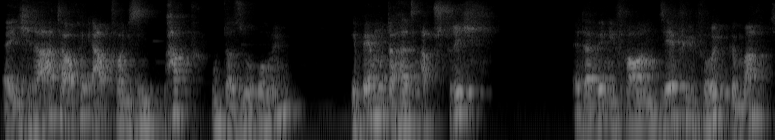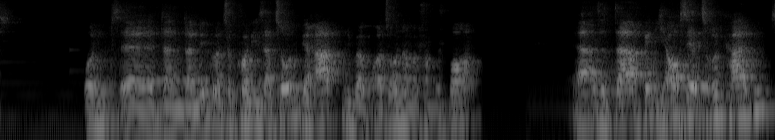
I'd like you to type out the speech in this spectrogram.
Äh, ich rate auch eher ab von diesen PAP-Untersuchungen, Gebärmutterhalsabstrich. Da werden die Frauen sehr viel verrückt gemacht und dann, dann wird man zur Kondensation geraten. Über Operationen haben wir schon gesprochen. Ja, also da bin ich auch sehr zurückhaltend.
